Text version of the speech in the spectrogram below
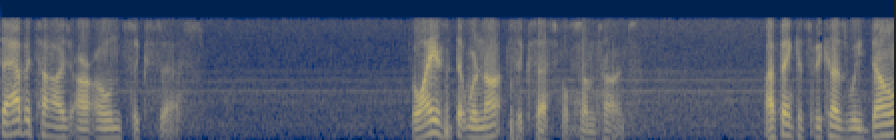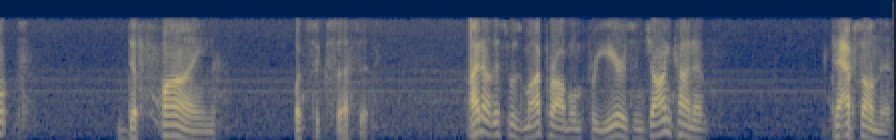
sabotage our own success? Why is it that we're not successful sometimes? I think it's because we don't define what success is. I know this was my problem for years, and John kind of taps on this.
